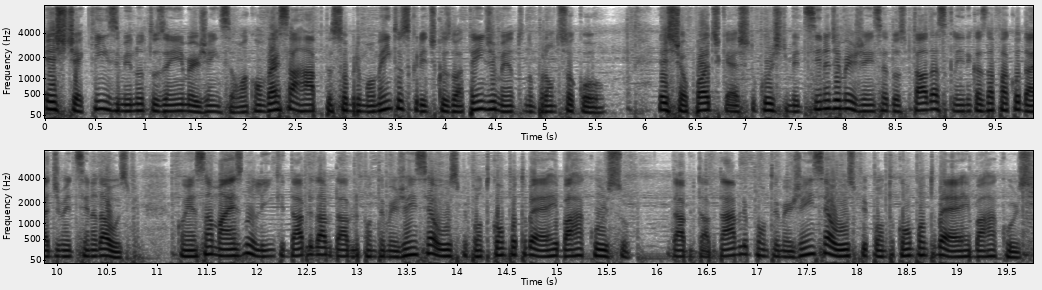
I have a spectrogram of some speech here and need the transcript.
Este é 15 Minutos em Emergência, uma conversa rápida sobre momentos críticos do atendimento no pronto-socorro. Este é o podcast do curso de Medicina de Emergência do Hospital das Clínicas da Faculdade de Medicina da USP. Conheça mais no link www.emergenciausp.com.br curso www.emergenciausp.com.br curso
